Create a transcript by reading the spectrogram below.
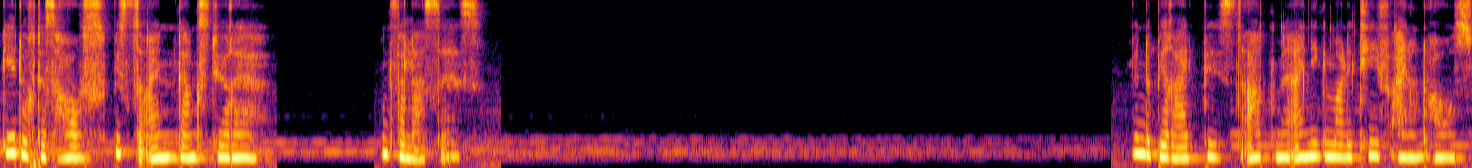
Geh durch das Haus bis zur Eingangstüre und verlasse es. Wenn du bereit bist, atme einige Male tief ein und aus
